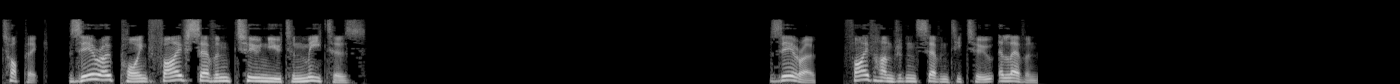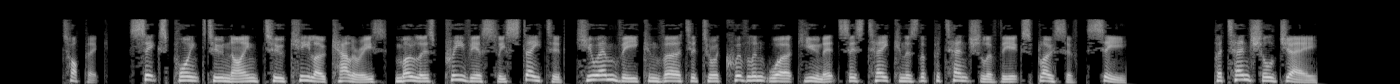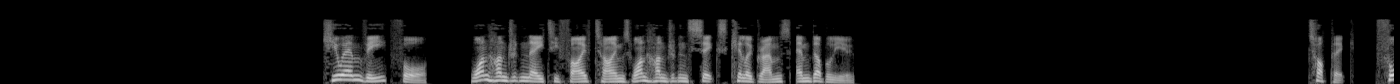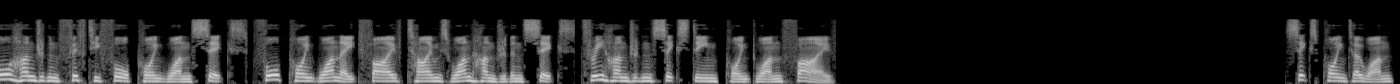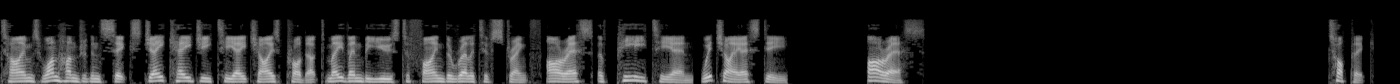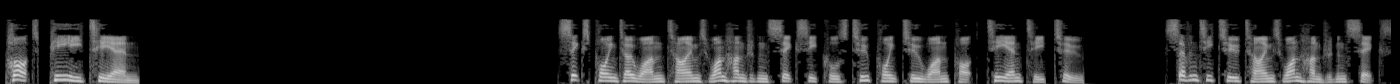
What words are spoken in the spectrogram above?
Topic. 0.572 newton meters. 0 572 11 Topic 6.292 kilocalories, molars previously stated, QMV converted to equivalent work units is taken as the potential of the explosive, c. Potential J QMV 4. 185 times 106 kilograms MW. Topic 454.16 4.185 times 106 316.15 6.01 times 106 jkgTHI's product may then be used to find the relative strength RS of PETN, which ISD RS Topic. Pot PETN 6.01 times 106 equals 2.21 pot TNT 2 72 times 106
